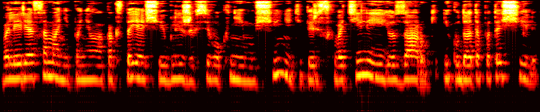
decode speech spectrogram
Валерия сама не поняла, как стоящие ближе всего к ней мужчине теперь схватили ее за руки и куда-то потащили.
